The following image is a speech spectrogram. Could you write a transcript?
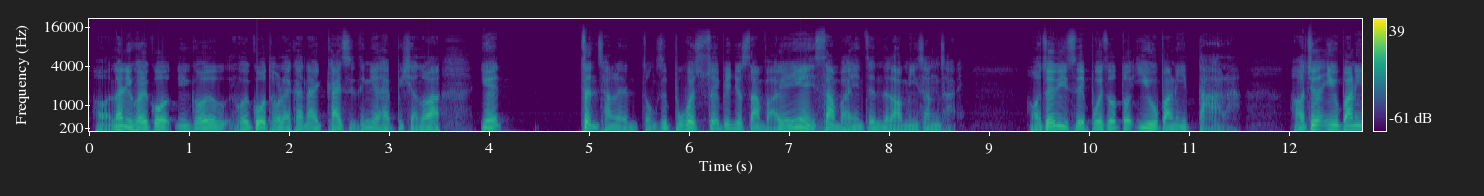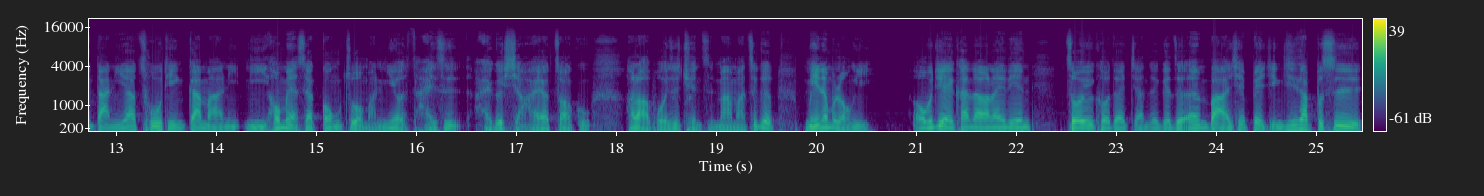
好，那你回过你回回过头来看，他一开始应该还不想说，啊因为。正常人总是不会随便就上法院，因为你上法院真的劳民伤财。哦，这律师也不会说都义务帮你打了。好，就算义务帮你打，你要出庭干嘛？你你后面是要工作嘛？你有还是还有个小孩要照顾，他老婆是全职妈妈，这个没那么容易。我们今天也看到那天周玉蔻在讲这个这个恩爸一些背景，其实他不是，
